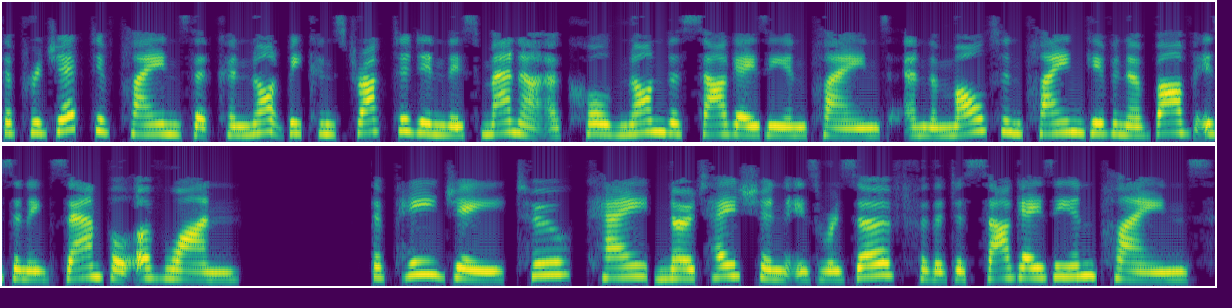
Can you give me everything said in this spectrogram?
The projective planes that cannot be constructed in this manner are called non-Desarguesian planes, and the Moulton plane given above is an example of one. The PG 2, K notation is reserved for the Desarguesian planes.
